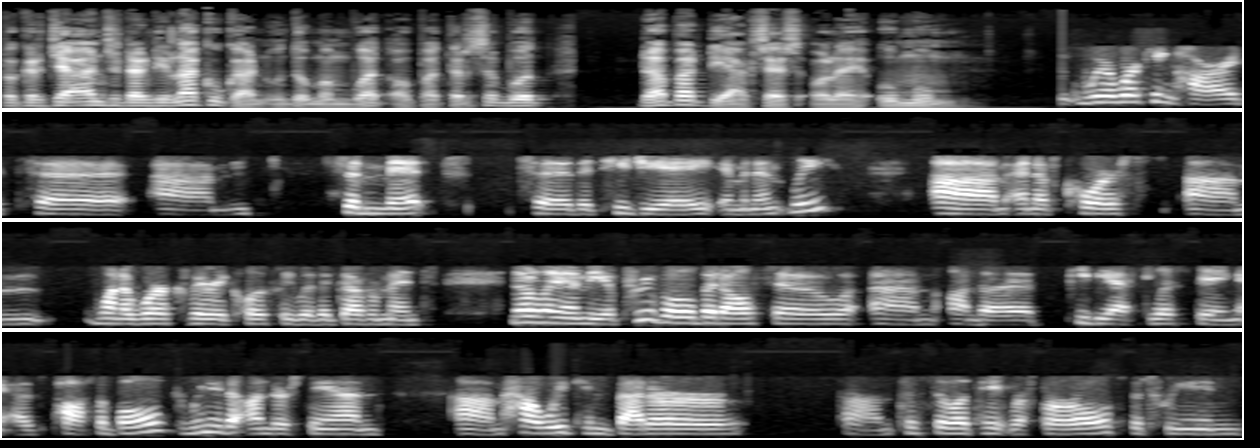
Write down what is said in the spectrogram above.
pekerjaan sedang dilakukan untuk membuat obat tersebut dapat diakses oleh umum. We're working hard to um, submit to the TGA imminently. Um, and of course, um, want to work very closely with the government, not only on the approval, but also um, on the PBS listing as possible. We need to understand um, how we can better um, facilitate referrals between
